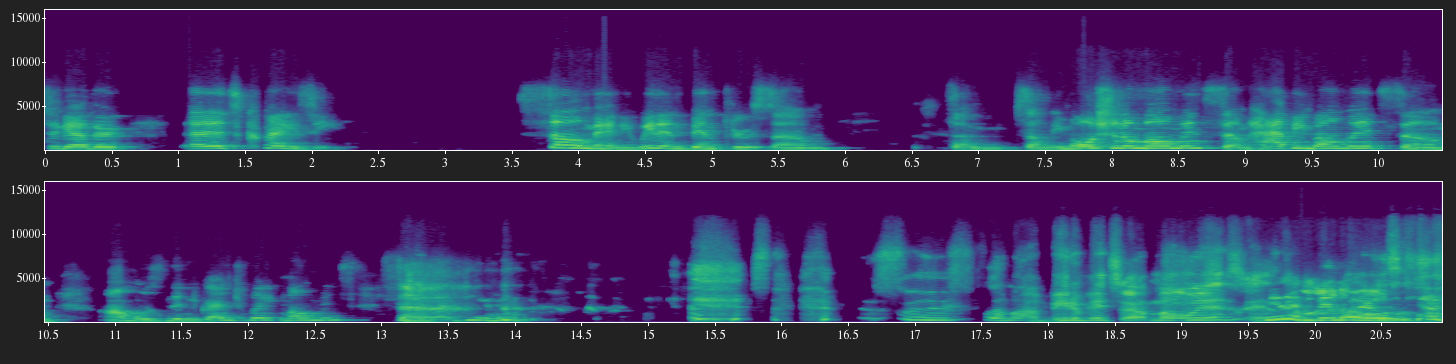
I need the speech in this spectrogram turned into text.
together that it's crazy. So many. We didn't been through some some some emotional moments, some happy moments, some almost didn't graduate moments. So some I beat a bitch up moments. We have been through oh.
